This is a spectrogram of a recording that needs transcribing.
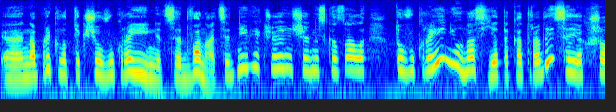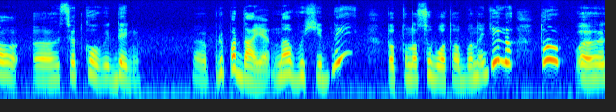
е, наприклад, якщо в Україні це 12 днів, якщо я ще не сказала, то в Україні у нас є така традиція, якщо е, святковий день е, припадає на вихідний, тобто на суботу або неділю, то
